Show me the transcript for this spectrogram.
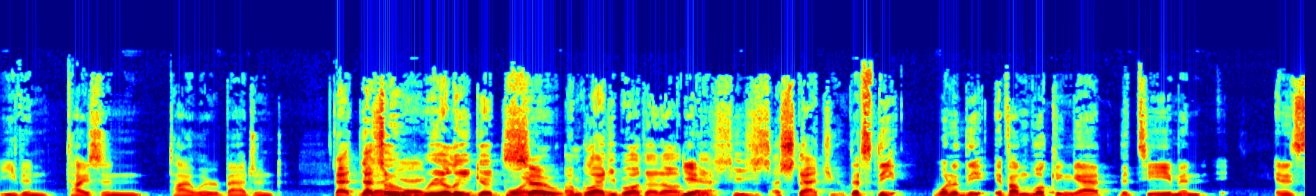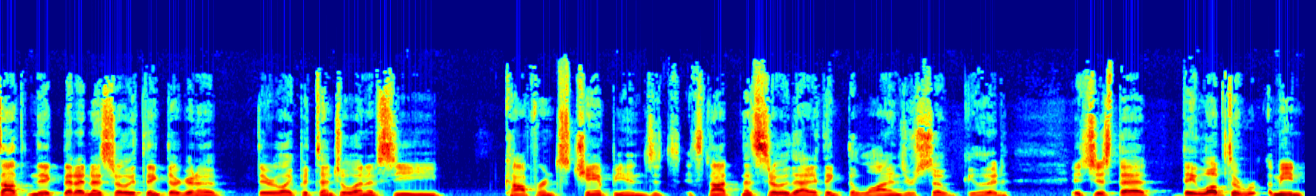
even Tyson, Tyler Bagent. That that's a really good point. So, I'm, I'm, glad you brought that up. Yeah, he's a statue. That's the one of the. If I'm looking at the team, and and it's not Nick that I necessarily think they're gonna they're like potential NFC conference champions. It's it's not necessarily that I think the Lions are so good. It's just that they love to. I mean,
